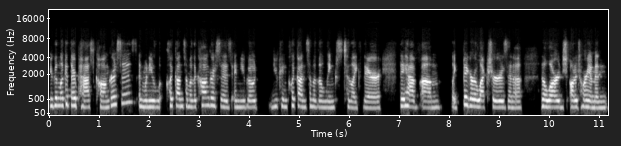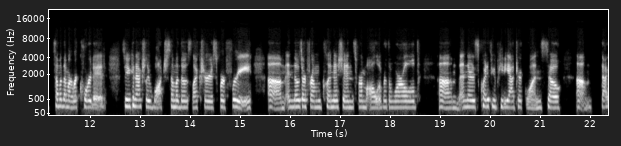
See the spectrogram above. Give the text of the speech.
you can look at their past congresses, and when you click on some of the congresses and you go, you can click on some of the links to like their, they have um, like bigger lectures in a in a large auditorium and some of them are recorded so you can actually watch some of those lectures for free. Um, and those are from clinicians from all over the world. Um, and there's quite a few pediatric ones. So um, that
